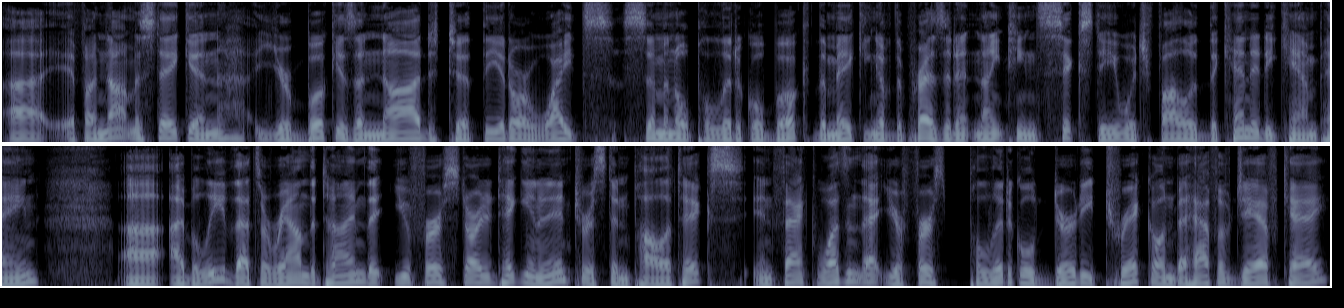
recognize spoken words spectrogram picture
uh, if I'm not mistaken, your book is a nod to Theodore White's seminal political book, The Making of the President 1960, which followed the Kennedy campaign. Uh, I believe that's around the time that you first started taking an interest in politics. In fact, wasn't that your first political dirty trick on behalf of JFK?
